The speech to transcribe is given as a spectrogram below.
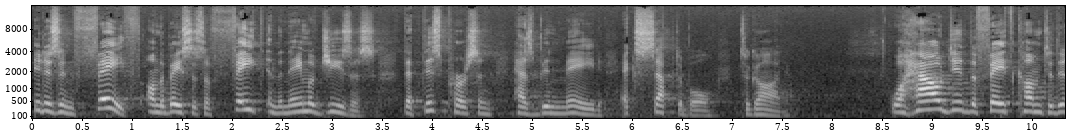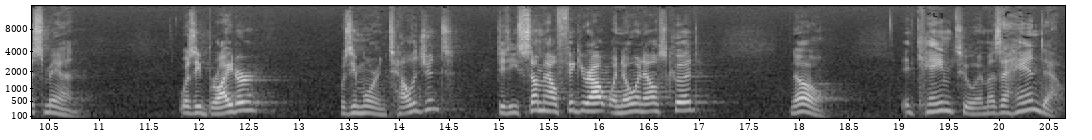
It is in faith, on the basis of faith in the name of Jesus, that this person has been made acceptable to God. Well, how did the faith come to this man? Was he brighter? Was he more intelligent? Did he somehow figure out what no one else could? No. It came to him as a handout.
